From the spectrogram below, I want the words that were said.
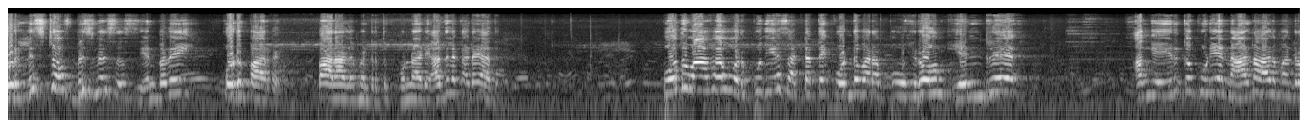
ஒரு லிஸ்ட் ஆஃப் பிசினஸஸ் என்பதை கொடுப்பார்கள். பாராளுமன்றத்துக்கு முன்னாடி. அதுல கிடையாது. பொதுவாக ஒரு புதிய சட்டத்தை கொண்டு வரப்போகிறோம் என்று அங்கே இருக்கக்கூடிய நாடாளுமன்ற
